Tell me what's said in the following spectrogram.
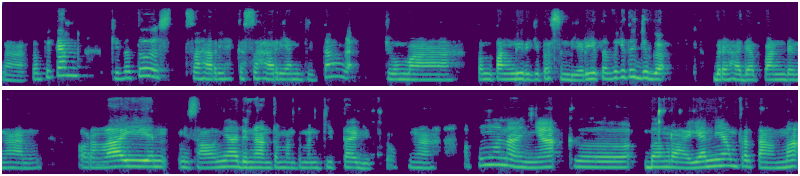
Nah, tapi kan kita tuh sehari keseharian kita nggak cuma tentang diri kita sendiri, tapi kita juga berhadapan dengan orang lain, misalnya dengan teman-teman kita gitu. Nah, aku mau nanya ke Bang Ryan yang pertama,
